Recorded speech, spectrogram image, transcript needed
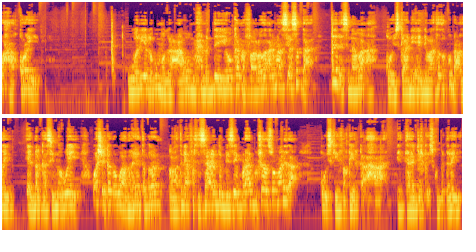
waxaa qoray wariye lagu magacaabo maxamed deyo kana faalooda arrimaha siyaasadda. Derisna la ah qoyskaani ay dhibaatada ku dhacday ee dalkaasi norway. Waa sheekada ugu hadalhaynta badan labaatan iyo afartii saaci u dambeysay baraha bulshada soomaalida. Qoyskii faqiirka ahaa ee taajirka isku beddelay.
